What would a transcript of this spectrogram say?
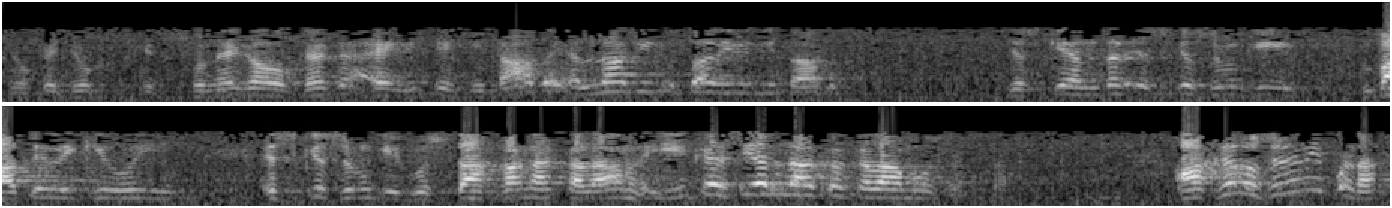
کیونکہ جو سنے گا، وہ کہے گا یہ کتاب ہے، اللہ کی اتاری ہوئی کتاب ہے۔ جس کے اندر اس قسم کی باتیں لکھی ہوئی اس قسم کی گستاخانہ کلام ہے، یہ کیسے اللہ کا کلام ہو سکتا؟ آخر اس نے نہیں پڑھا۔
